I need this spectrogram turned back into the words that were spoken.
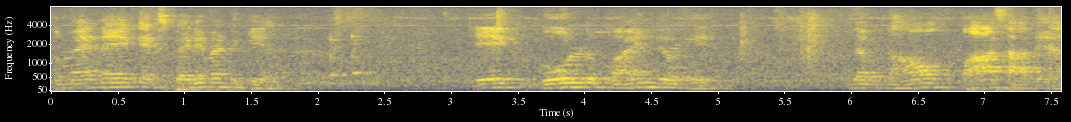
तो मैंने एक एक्सपेरिमेंट किया। एक गोल्ड कॉइन जो थे, जब गाँव पास आ गया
